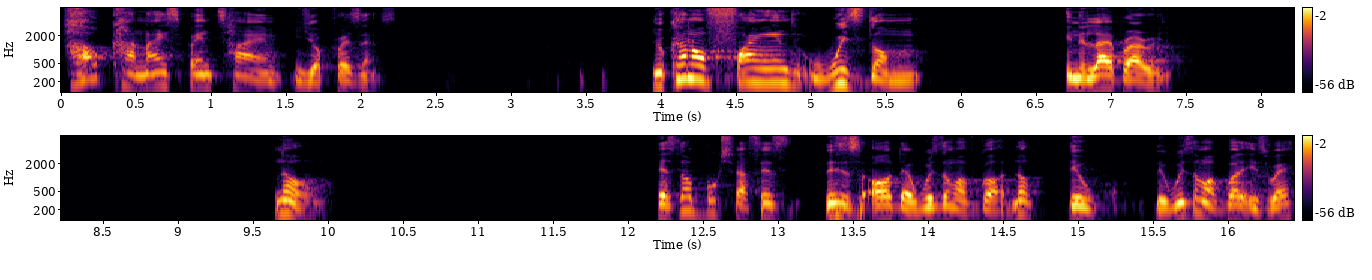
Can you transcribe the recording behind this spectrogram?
how can I spend time in your presence? You cannot find wisdom in the library. No. There's no book that says this is all the wisdom of God. No, the, the wisdom of God is where?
